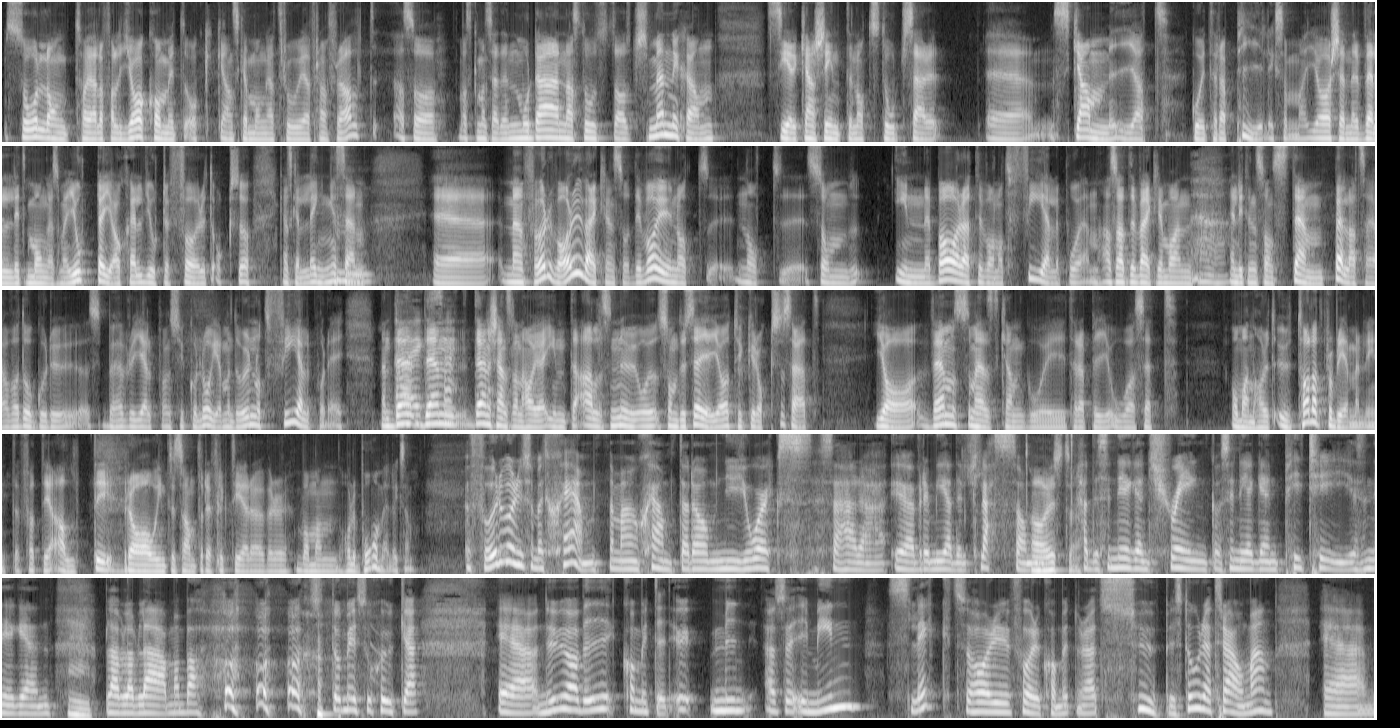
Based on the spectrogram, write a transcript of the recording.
så långt har i alla fall jag kommit och ganska många tror jag framförallt, alltså vad ska man säga, den moderna storstadsmänniskan ser kanske inte något stort så här, eh, skam i att gå i terapi. Liksom. Jag känner väldigt många som har gjort det, jag har själv gjort det förut också, ganska länge sedan. Mm. Eh, men förr var det ju verkligen så, det var ju något, något som innebar att det var något fel på en. Alltså att det verkligen var en, ja. en liten sån stämpel att säga, ja, vadå, går du, behöver du hjälp av en psykolog? Ja, men då är det något fel på dig. Men den, ja, den, den känslan har jag inte alls nu. Och som du säger, jag tycker också så här att ja, vem som helst kan gå i terapi oavsett om man har ett uttalat problem eller inte. För att det är alltid bra och intressant att reflektera över vad man håller på med. Liksom. Förr var det som ett skämt när man skämtade om New Yorks så här äh, övre medelklass som ja, hade sin egen shrink och sin egen PT, sin egen mm. bla bla bla. Man bara de är så sjuka. Eh, nu har vi kommit dit. Min, alltså, I min släkt så har det ju förekommit några superstora trauman. Eh,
